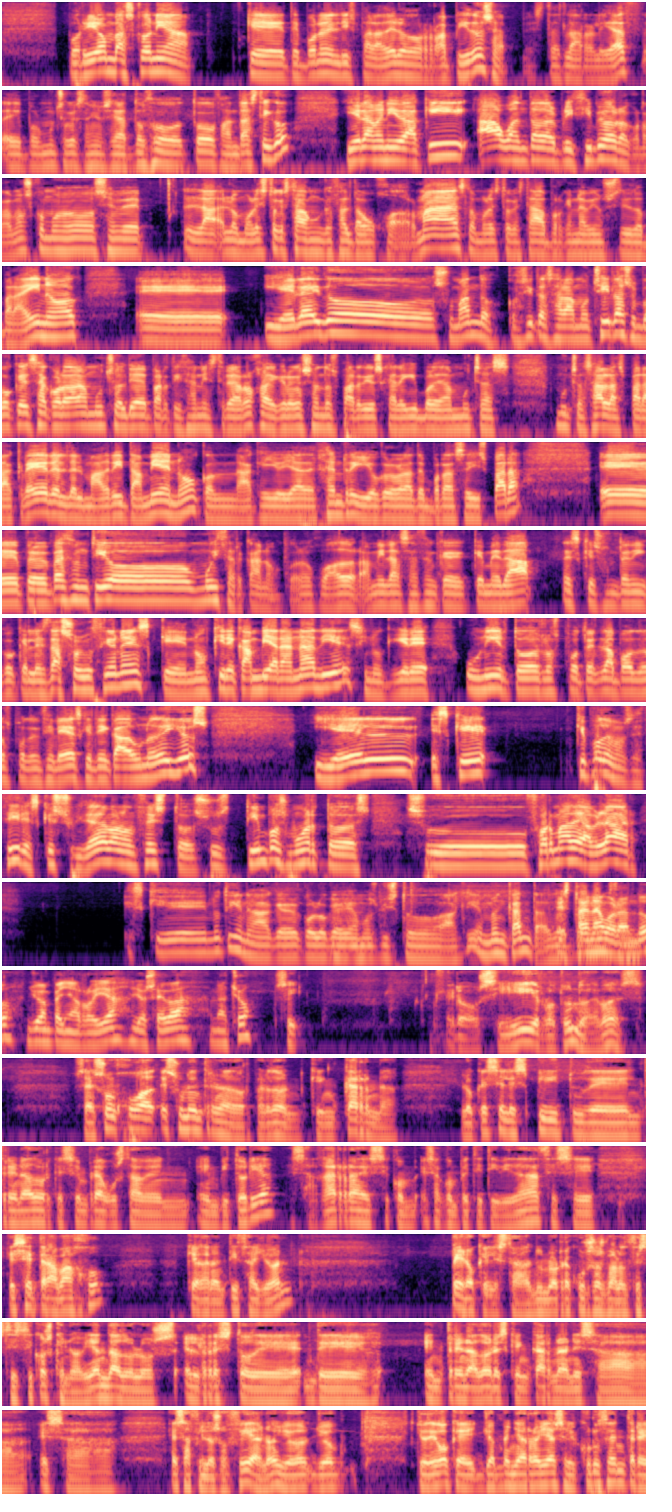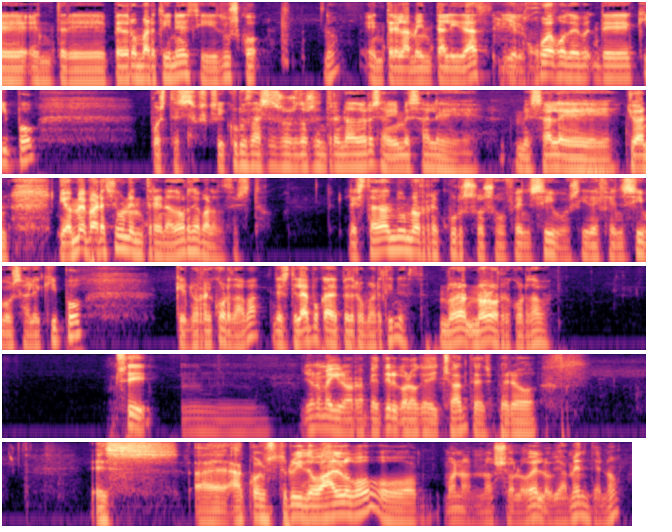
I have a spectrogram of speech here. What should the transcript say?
Por ir a un Basconia que te pone el disparadero rápido, o sea, esta es la realidad, eh, por mucho que este año sea todo, todo fantástico. Y él ha venido aquí, ha aguantado al principio, recordamos cómo se ve la- lo molesto que estaba con que faltaba un jugador más, lo molesto que estaba porque no había un sustituto para Enoch. eh, y él ha ido sumando cositas a la mochila. Supongo que se acordará mucho el día de Partizan y Estrella Roja, que creo que son dos partidos que al equipo le dan muchas, muchas alas para creer. El del Madrid también, ¿no? Con aquello ya de Henry, yo creo que la temporada se dispara. Eh, pero me parece un tío muy cercano con el jugador. A mí la sensación que, que me da es que es un técnico que les da soluciones, que no quiere cambiar a nadie, sino que quiere unir todas las potencialidades que tiene cada uno de ellos. Y él es que ¿qué podemos decir? Es que su idea de baloncesto, sus tiempos muertos, su forma de hablar, es que no tiene nada que ver con lo que habíamos visto aquí. Me encanta. ¿Está enamorando Joan Peñarroya, Joseba, Nacho? Sí. Pero sí, rotundo además. O sea, es un jugador, es un entrenador, perdón, que encarna lo que es el espíritu de entrenador que siempre ha gustado en, en Vitoria, esa garra, ese, com- esa competitividad, ese, ese trabajo que garantiza Joan, pero que le está dando unos recursos baloncestísticos que no habían dado los, el resto de, entrenadores que encarnan esa, esa, esa filosofía, ¿no? Yo, yo, yo digo que Joan Peñarroya es el cruce entre, entre Pedro Martínez y Dusko, ¿no? Entre la mentalidad y el juego de, equipo, pues si cruzas esos dos entrenadores, a mí me sale, me sale Joan. Joan me parece un entrenador de baloncesto. Le está dando unos recursos ofensivos y defensivos al equipo que no recordaba desde la época de Pedro Martínez. No, no lo recordaba. Sí. mm, Yo no me quiero repetir con lo que he dicho antes, pero es ha, ha construido algo, o bueno, no solo él, obviamente, ¿no?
